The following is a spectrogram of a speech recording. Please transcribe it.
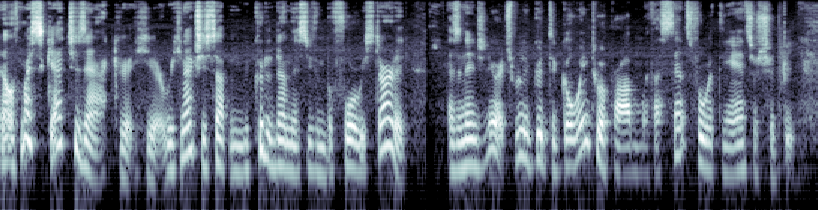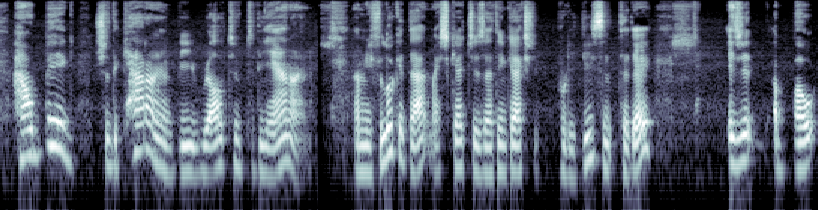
Now, if my sketch is accurate here, we can actually stop, and we could have done this even before we started. As an engineer, it's really good to go into a problem with a sense for what the answer should be. How big should the cation be relative to the anion? I mean, if you look at that, my sketch is, I think, actually pretty decent today. Is it about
